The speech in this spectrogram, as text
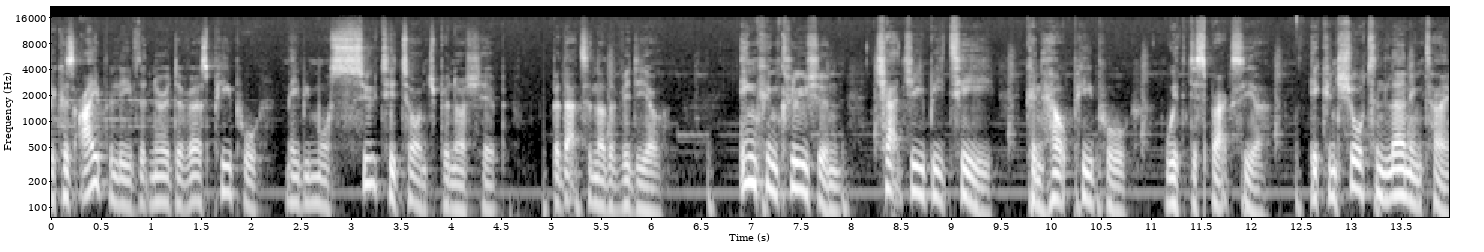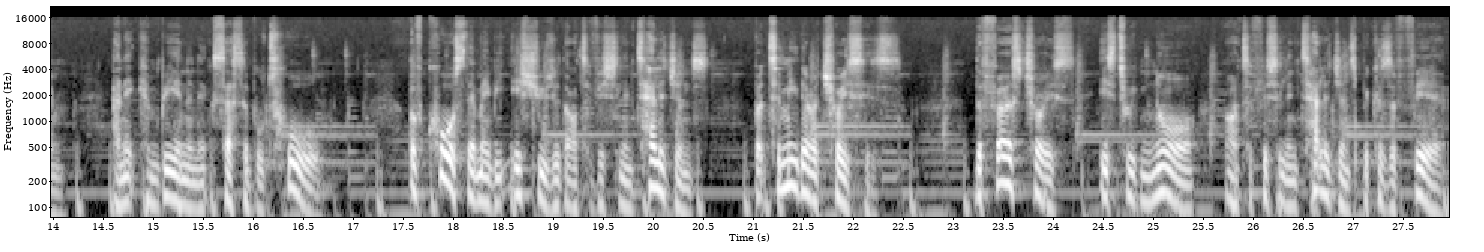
Because I believe that neurodiverse people may be more suited to entrepreneurship, but that's another video. In conclusion, ChatGPT can help people with dyspraxia. It can shorten learning time and it can be an accessible tool. Of course, there may be issues with artificial intelligence, but to me, there are choices. The first choice is to ignore artificial intelligence because of fear.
